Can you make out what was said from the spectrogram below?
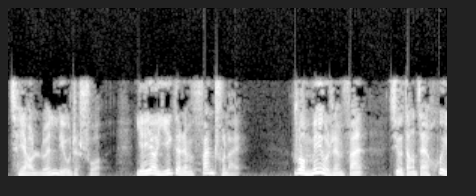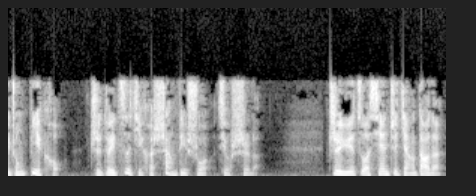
才要轮流着说，也要一个人翻出来。若没有人翻，就当在会中闭口，只对自己和上帝说就是了。至于做先知讲道的，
